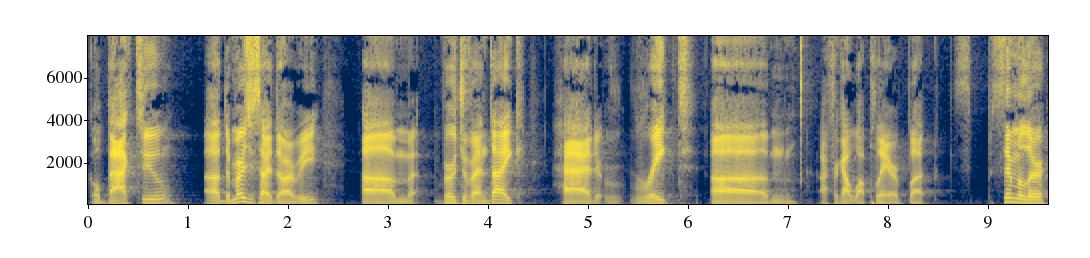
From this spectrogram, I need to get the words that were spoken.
Go back to uh, the Merseyside derby. Um, Virgil Van Dijk had raked. Um, I forgot what player, but similar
